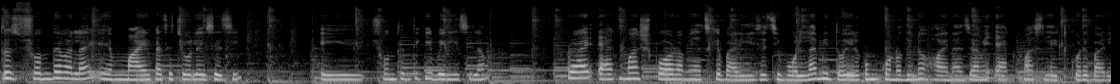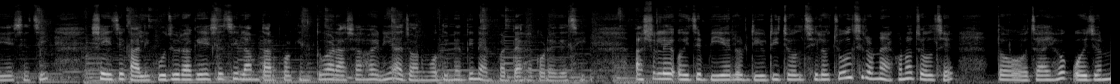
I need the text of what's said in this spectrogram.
তো সন্ধেবেলায় মায়ের কাছে চলে এসেছি। এই সন্ধ্যের দিকেই বেরিয়েছিলাম। প্রায় এক মাস পর আমি আজকে বাড়ি এসেছি। বললামই তো, এরকম কোনো দিনও হয় না যে আমি এক মাস লেট করে বাড়ি এসেছি। সেই যে কালী পুজোর আগে এসেছিলাম, তারপর কিন্তু আর আসা হয়নি আর জন্মদিনের দিন একবার দেখা করে গেছি। আসলে ওই যে বিএলওর ডিউটি চলছিল চলছিল না, এখনও চলছে। তো যাই হোক, ওই জন্য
